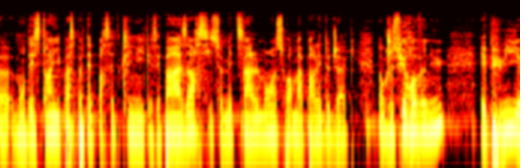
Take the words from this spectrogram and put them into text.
euh, mon destin, il passe peut-être par cette clinique. Et c'est pas un hasard si ce médecin allemand, un soir, m'a parlé de Jack. Donc, je suis revenu, et puis,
